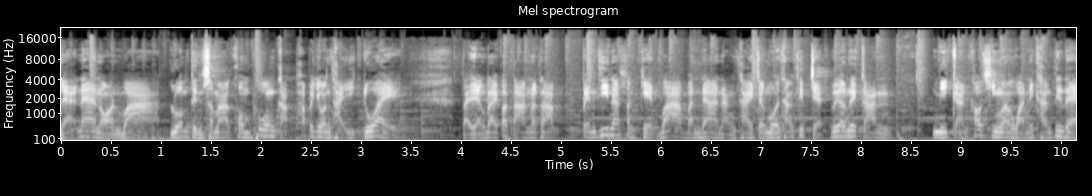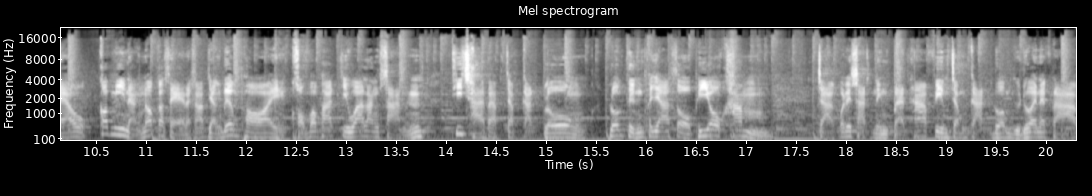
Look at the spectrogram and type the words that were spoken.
และแน่นอนว่ารวมถึงสมาคมผู้กำกับภาพยนตร์ไทยอีกด้วย แต่อย่างไรก็ตามนะครับ เป็นที่น่าสังเกตว่าบรรดาหนังไทยจำนวนทั้ง 17 เรื่องด้วยกัน มีการเข้าชิงรางวัลในครั้งที่แล้ว ก็มีหนังนอกกระแสนะครับ อย่างเรื่องพลอยของประพัฒน์จีวารังสรรค์ที่ฉายแบบจำกัดโรงรวมถึงพญาโศกพิโยคค่ำจากบริษัท 185 ฟิล์มจำกัดรวมอยู่ด้วยนะครับ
